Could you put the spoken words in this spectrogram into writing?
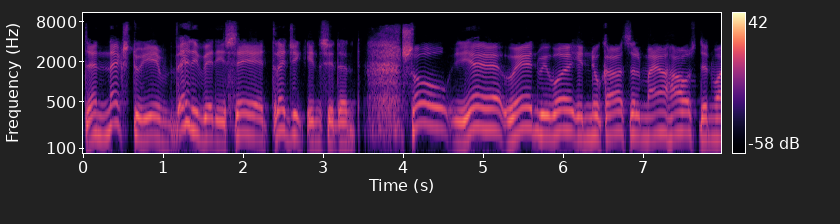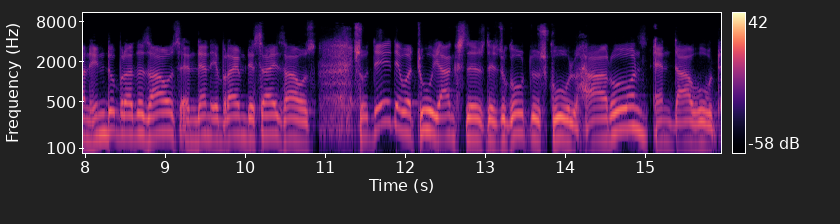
Then next to him, very, very sad, tragic incident. So, yeah, when we were in Newcastle, my house, then one Hindu brother's house, and then Ibrahim Desai's house. So there, there were two youngsters, they used to go to school, Harun and Dawood.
